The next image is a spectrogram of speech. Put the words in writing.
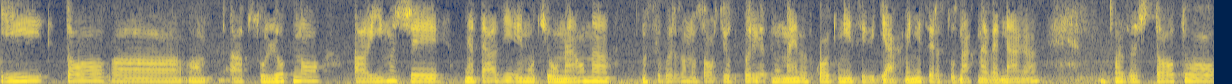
и то а, а, абсолютно а, имаше тази емоционална свързаност още от първият момент, в който ние се видяхме. Ние се разпознахме веднага, защото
